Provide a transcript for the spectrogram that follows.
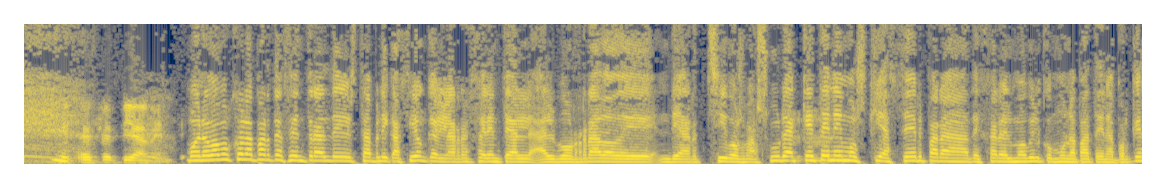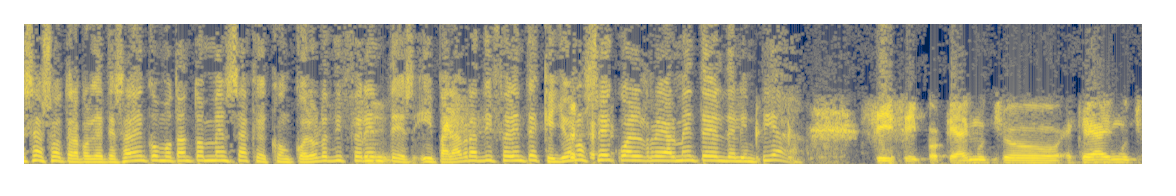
Efectivamente. Bueno, vamos con la parte central de esta aplicación, que es la referente al, borrado de, archivos basura. ¿Qué tenemos que hacer para dejar el móvil como una patena? Porque esa es otra, porque te salen como tantos mensajes con colores diferentes y palabras diferentes que yo no sé cuál realmente es el de limpiar. Sí, sí, porque hay mucho, es que hay mucho,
